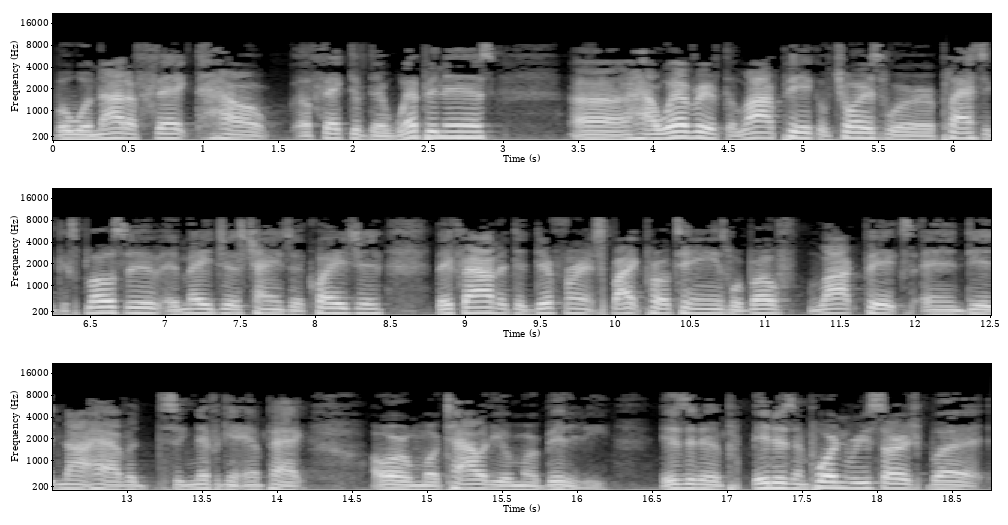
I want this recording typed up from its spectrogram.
but will not affect how effective their weapon is. Uh, however, if the lockpick of choice were plastic explosive, it may just change the equation. They found that the different spike proteins were both lockpicks and did not have a significant impact or mortality or morbidity. Is it, it is important research, but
